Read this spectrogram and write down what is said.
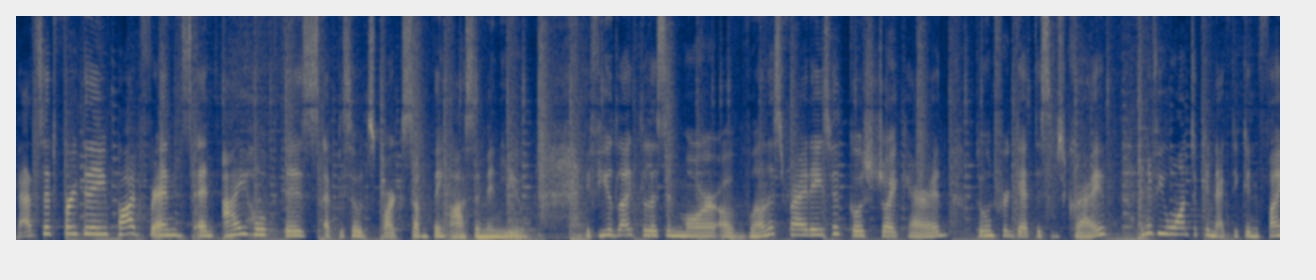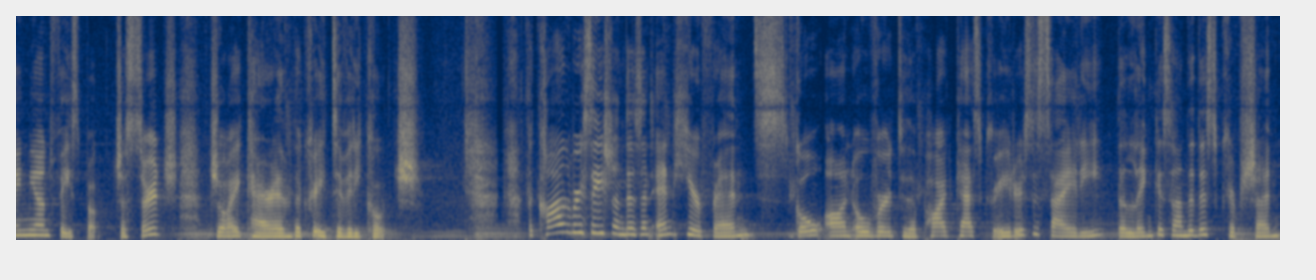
That's it for today, pod friends, and I hope this episode sparks something awesome in you. If you'd like to listen more of Wellness Fridays with Coach Joy Karen, don't forget to subscribe. And if you want to connect, you can find me on Facebook. Just search Joy Karen, the Creativity Coach. The conversation doesn't end here, friends. Go on over to the Podcast Creator Society. The link is on the description.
